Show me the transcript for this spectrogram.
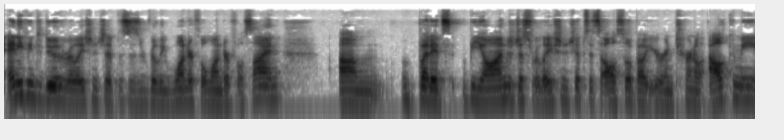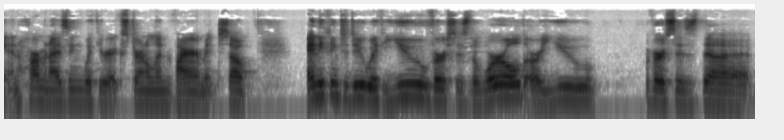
anything to do with relationships, this is a really wonderful, wonderful sign. Um, but it's beyond just relationships. It's also about your internal alchemy and harmonizing with your external environment. So anything to do with you versus the world or you versus the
